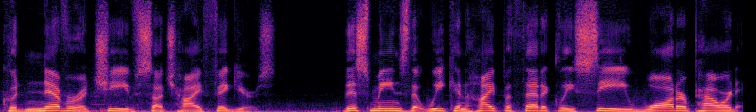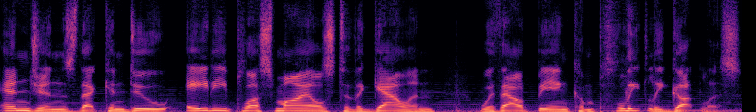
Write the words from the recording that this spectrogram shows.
could never achieve such high figures. This means that we can hypothetically see water-powered engines that can do 80 plus miles to the gallon without being completely gutless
